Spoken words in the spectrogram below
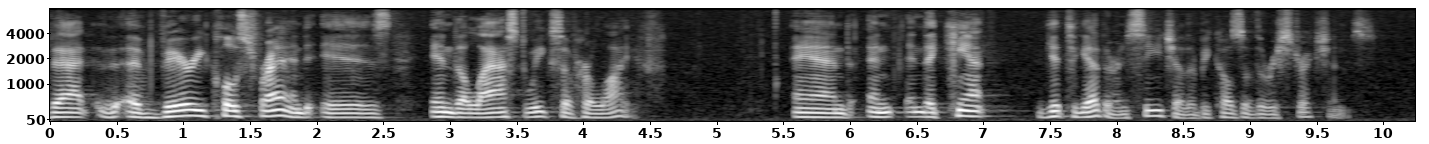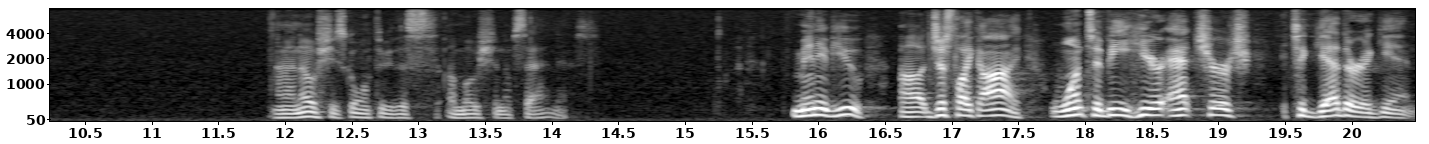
that a very close friend is in the last weeks of her life and, and, and they can't get together and see each other because of the restrictions. And I know she's going through this emotion of sadness. Many of you, uh, just like I, want to be here at church together again.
